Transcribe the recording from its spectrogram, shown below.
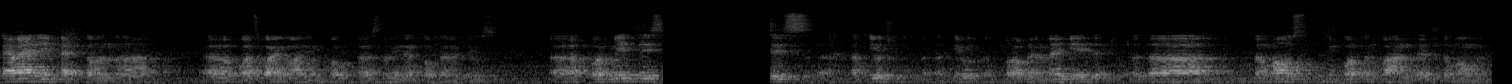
to have any impact on what's going on in co Slovenian cooperatives. For me, this is a huge, a huge problem. Maybe the, the most important one at the moment.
